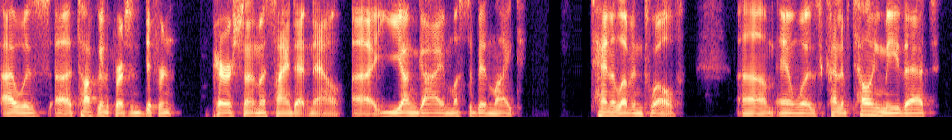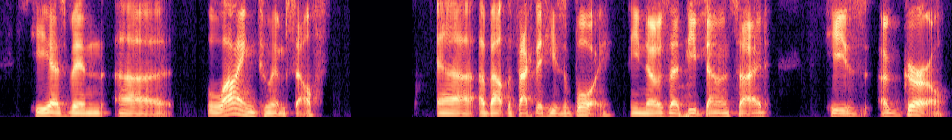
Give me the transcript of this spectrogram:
I was uh, talking with a person, different parish than I'm assigned at now. A young guy must have been like 10, 11, 12, um, and was kind of telling me that he has been uh, lying to himself uh, about the fact that he's a boy. He knows that deep down inside, he's a girl.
